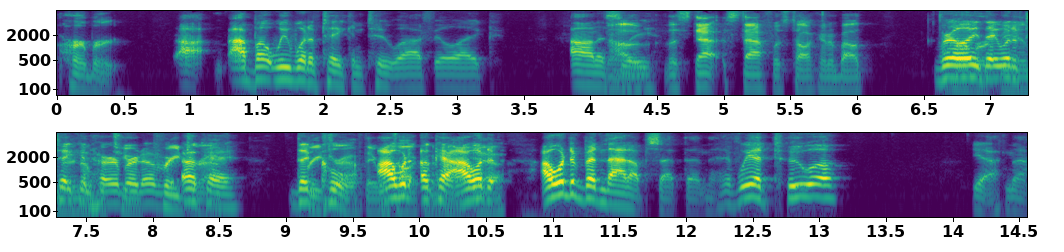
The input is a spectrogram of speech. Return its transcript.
Herbert. Uh, uh, but we would have taken Tua, I feel like. Honestly. No, the staff staff was talking about Really? Herbert they would have taken Herbert over. Okay. Then cool. I would okay, about, I would yeah. I would have been that upset then. If we had Tua, yeah, no.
